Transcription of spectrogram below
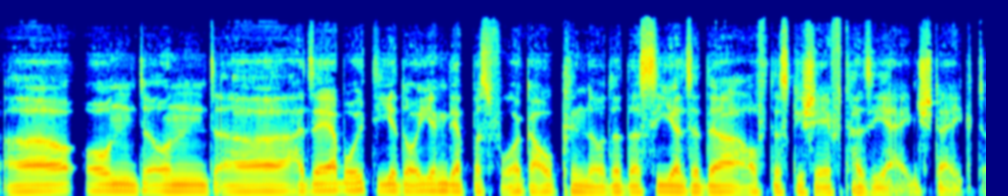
Äh, und und äh, also er wollte ihr da irgendetwas vorgaukeln oder dass sie also da auf das Geschäft sie einsteigt.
